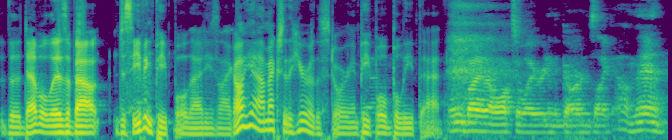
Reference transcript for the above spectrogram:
the devil is about deceiving people. That he's like, oh yeah, I'm actually the hero of the story, and people believe that. anybody that walks away reading the garden's like oh man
